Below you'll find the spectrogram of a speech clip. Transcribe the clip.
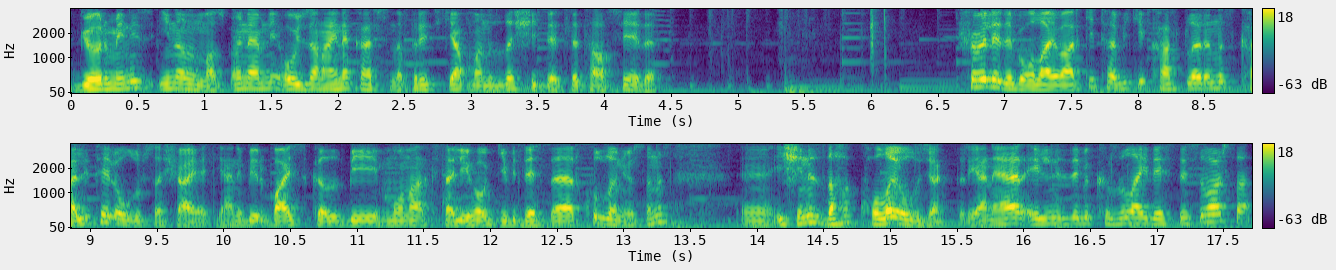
görmeniz inanılmaz önemli. O yüzden ayna karşısında pratik yapmanızı da şiddetle tavsiye ederim. Şöyle de bir olay var ki tabii ki kartlarınız kaliteli olursa şayet yani bir Bicycle, bir Monarch, Taliho gibi desteler kullanıyorsanız e, işiniz daha kolay olacaktır. Yani eğer elinizde bir Kızılay destesi varsa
